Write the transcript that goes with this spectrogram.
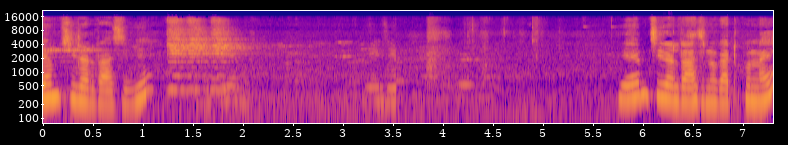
ఏం చీరలు రాసివి? ఏం చీరలు రాసి నువ్వు కట్టుకున్నాయి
